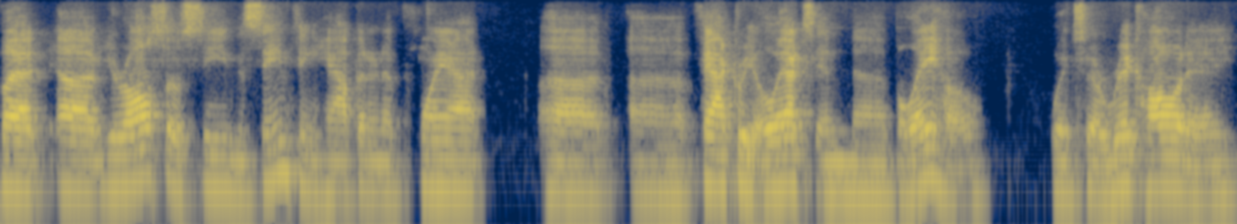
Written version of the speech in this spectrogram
but uh, you're also seeing the same thing happen in a plant uh, uh, factory OS in uh, vallejo which uh, rick holliday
